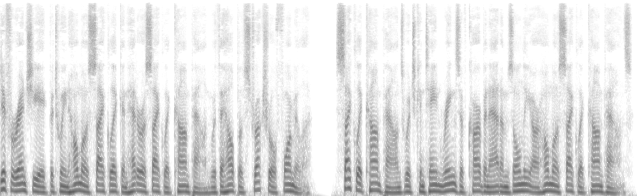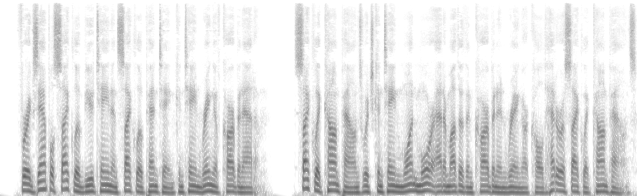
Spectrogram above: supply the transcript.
Differentiate between homocyclic and heterocyclic compound with the help of structural formula. Cyclic compounds which contain rings of carbon atoms only are homocyclic compounds. For example, cyclobutane and cyclopentane contain ring of carbon atom. Cyclic compounds which contain one more atom other than carbon in ring are called heterocyclic compounds.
